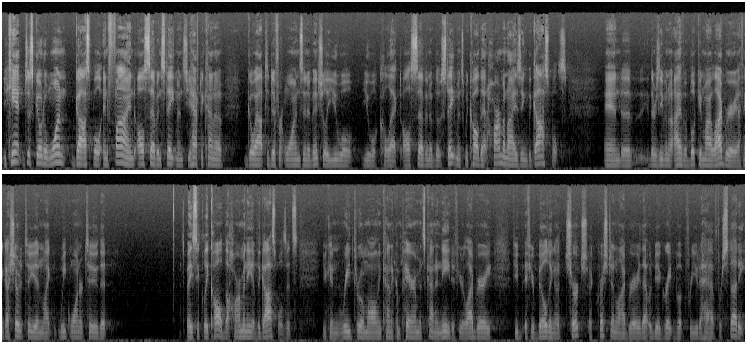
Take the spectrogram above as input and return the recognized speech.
You can't just go to one gospel and find all seven statements. You have to kind of go out to different ones, and eventually you will, you will collect all seven of those statements. We call that harmonizing the gospels. And uh, there's even, a, I have a book in my library. I think I showed it to you in like week one or two that it's basically called The Harmony of the Gospels. It's you can read through them all and kind of compare them. It's kind of neat. If your library, if, you, if you're building a church, a Christian library, that would be a great book for you to have for study.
